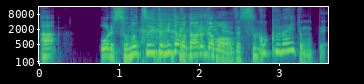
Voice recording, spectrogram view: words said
あ俺そのツイート見たことあるかも。すごくないと思って。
